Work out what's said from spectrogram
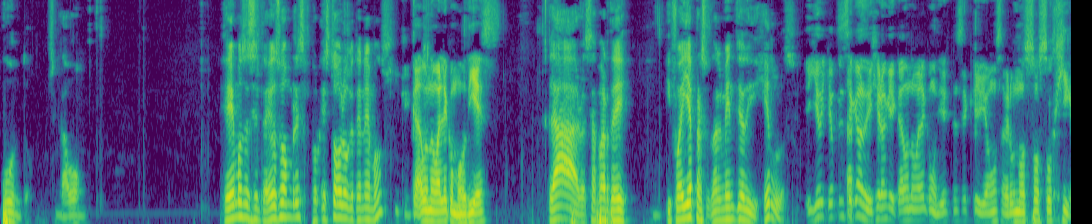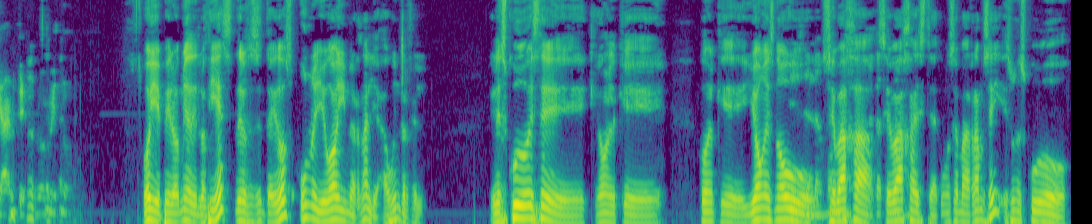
Punto. Se acabó. Tenemos 62 hombres porque es todo lo que tenemos. Que cada uno vale como 10. Claro, esa parte ahí. Y fue ella personalmente a dirigirlos. Y yo, yo pensé que cuando dijeron que cada uno vale como 10, pensé que íbamos a ver unos osos gigantes, por lo menos. Oye, pero mira, de los 10, de los 62, uno llegó a Invernalia, a Winterfell. El escudo este con el que con el que Jon Snow se baja, se baja este, ¿cómo se llama? Ramsey, es un escudo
